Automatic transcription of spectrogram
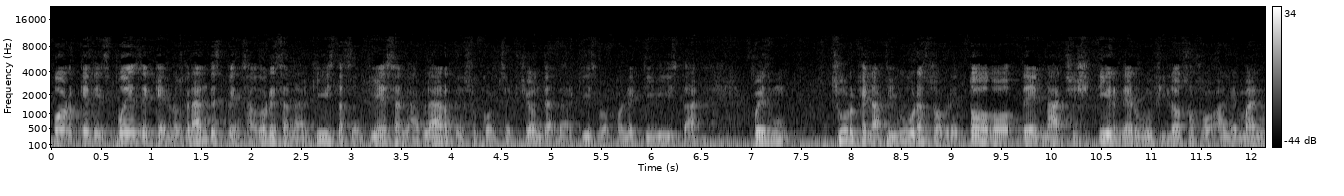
Porque después de que los grandes pensadores anarquistas empiezan a hablar de su concepción de anarquismo colectivista, pues surge la figura sobre todo de Max Stirner, un filósofo alemán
